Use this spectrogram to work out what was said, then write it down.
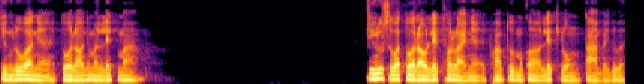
จึงรู้ว่าเนี่ยตัวเรานี่มันเล็กมาก ยิ่งรู้สึกว่าตัวเราเล็กเท่าไหร่เนี่ยความทุกข์มันก็เล็กลงตามไปด้วย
